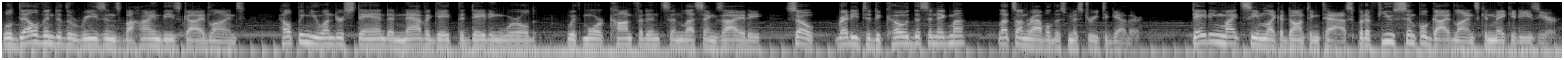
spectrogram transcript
We'll delve into the reasons behind these guidelines, helping you understand and navigate the dating world with more confidence and less anxiety. So, ready to decode this enigma? Let's unravel this mystery together. Dating might seem like a daunting task, but a few simple guidelines can make it easier.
